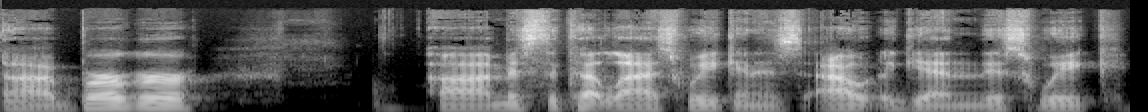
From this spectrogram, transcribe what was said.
Uh, Berger uh, missed the cut last week and is out again this week,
